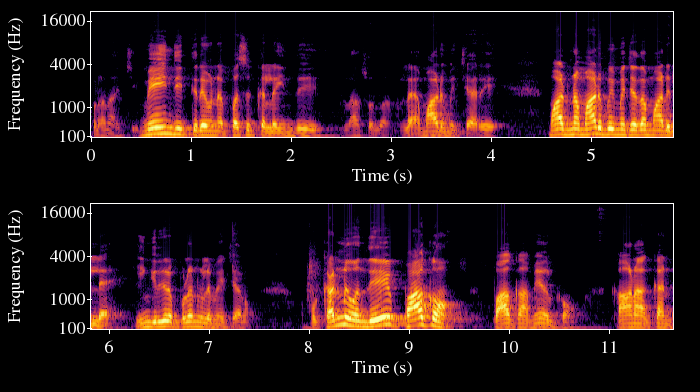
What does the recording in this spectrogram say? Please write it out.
புலனாச்சு. மேய்ந்தி திரவின பசுக்கள் ஐந்து எல்லாம் சொல்லுவாங்கல்ல மாடு மிச்சாரு மாடுனா மாடு போய் மேய்ச்சா தான் மாடு இல்லை. இங்கே இருக்கிற புலன்களை மேய்ச்சாலும். அப்போ கண் வந்து பார்க்கும். பார்க்காமே இருக்கும். காணா கண்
